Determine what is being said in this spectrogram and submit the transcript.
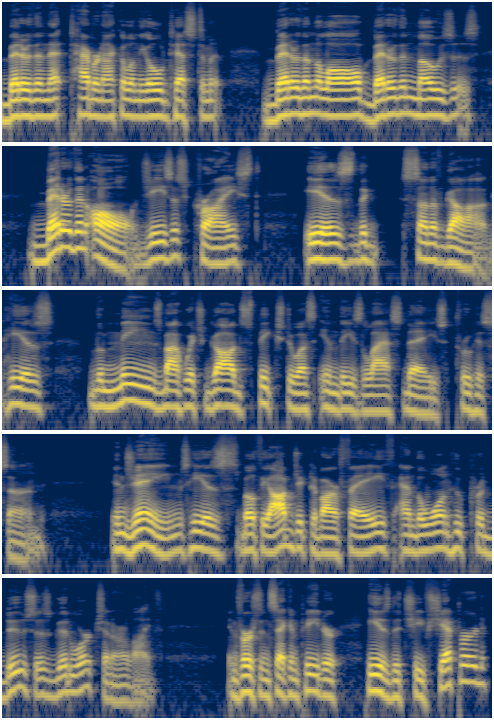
better than that tabernacle in the Old Testament, better than the law, better than Moses, better than all. Jesus Christ is the Son of God. He is the means by which God speaks to us in these last days through His Son. In James, He is both the object of our faith and the one who produces good works in our life. In 1st and 2nd Peter, he is the chief shepherd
